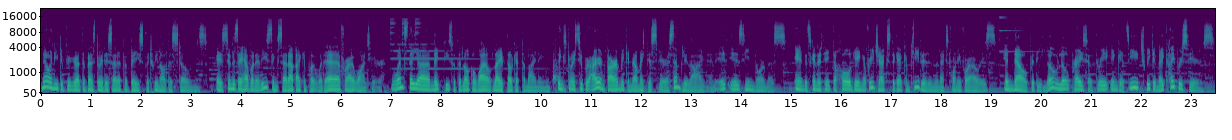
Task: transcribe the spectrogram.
Now I need to figure out the best way to set up a base between all the stones. As soon as I have one of these things set up, I can put whatever I want here. Once they uh, make peace with the local wildlife, they'll get to mining. Thanks to my super iron farm, we can now make this sphere assembly line, and it is enormous. And it's going to take the whole gang of rejects to get completed in the next 24 hours. And now, for the low, low price of 3 ingots each, we can make hyperspheres.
